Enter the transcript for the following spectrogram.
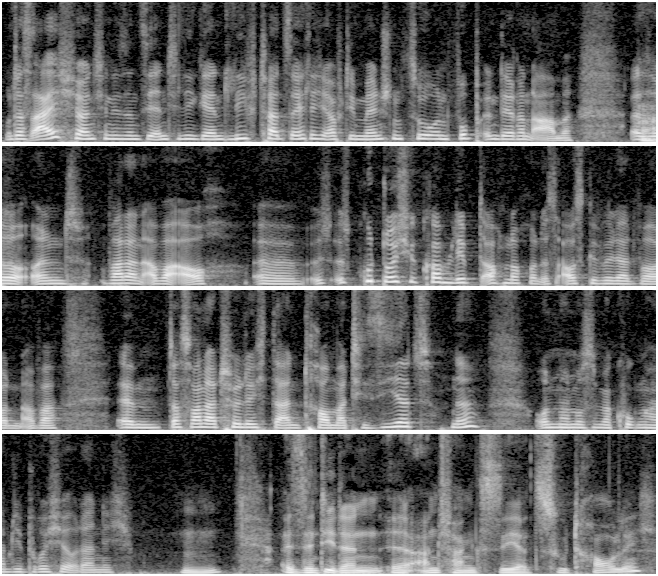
Und das Eichhörnchen, die sind sehr intelligent, lief tatsächlich auf die Menschen zu und wupp in deren Arme. Also Ach. und war dann aber auch, äh, ist, ist, gut durchgekommen, lebt auch noch und ist ausgewildert worden. Aber ähm, das war natürlich dann traumatisiert, ne? Und man muss immer gucken, haben die Brüche oder nicht. Mhm. Sind die dann äh, anfangs sehr zutraulich?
